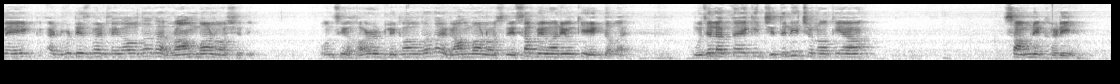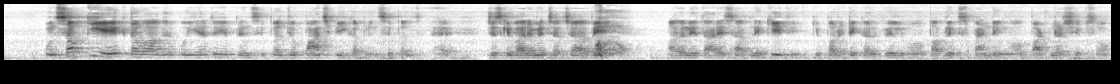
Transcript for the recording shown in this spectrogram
में एक एडवर्टीजमेंट लिखा होता था, रामबाण औषधि। उनसे हर्ड लिखा होता था, रामबाण औषधि। सब बीमारियों की एक दवा है। मुझे लगता है कि जितनी चुनौतियाँ सामने खड़ी हैं, उन सब की एक दवा अगर कोई है तो ये प्रिंसिपल जो पाँच पी का प्रिंसिपल है, जिसके बारे में चर्चा अभी आदरणीय तारे साहब ने की थी कि पॉलिटिकल विल हो पब्लिक स्पेंडिंग हो पार्टनरशिप्स हो।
